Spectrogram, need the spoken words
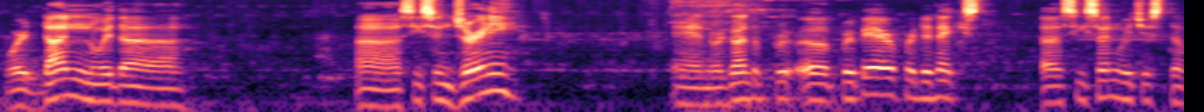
we're done with the uh, season journey, and we're going to uh, prepare for the next uh, season, which is the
